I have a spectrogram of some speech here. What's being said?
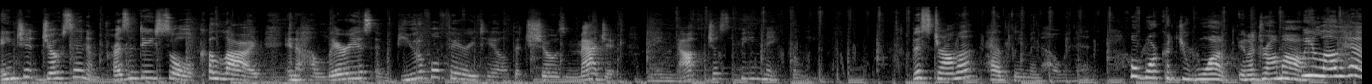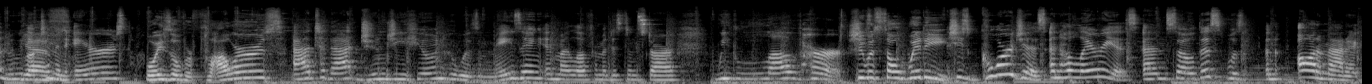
Ancient Joseon and present day Seoul collide in a hilarious and beautiful fairy tale that shows magic may not just be make believe. This drama had Lee Min Ho in it. What more could you want in a drama? We love him. We Yes. loved him in Heirs. Boys over flowers? Add to that Jun Ji Hyun, who was amazing in My Love from a Distant Star. We love her. She was so witty. She's gorgeous and hilarious, and so this was an automatic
